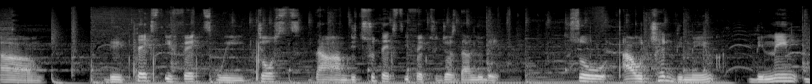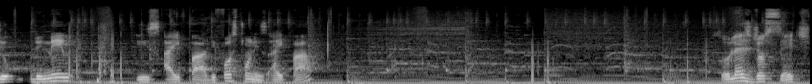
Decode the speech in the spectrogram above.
um, the text effects we just um, the two text effects we just downloaded. So i'll check the name. The name the, the name is ipa the first one is ipa so let's just search.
